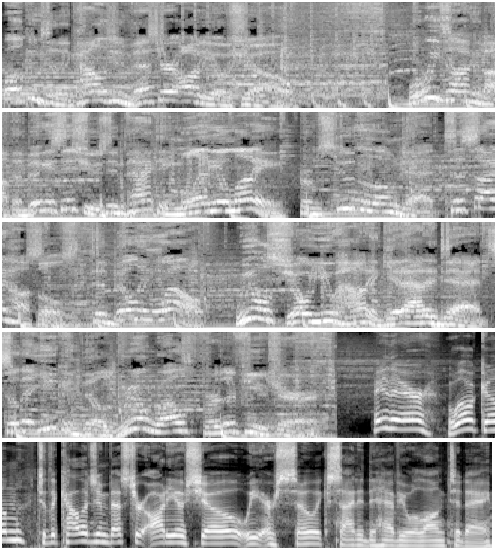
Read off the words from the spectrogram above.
Welcome to the College Investor Audio Show, where we talk about the biggest issues impacting millennial money, from student loan debt to side hustles to building wealth. We will show you how to get out of debt so that you can build real wealth for the future. Hey there, welcome to the College Investor Audio Show. We are so excited to have you along today.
